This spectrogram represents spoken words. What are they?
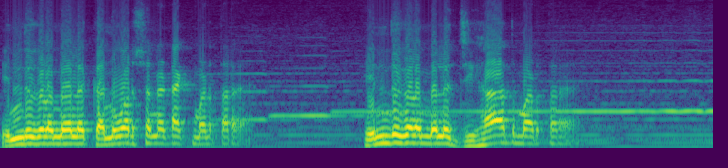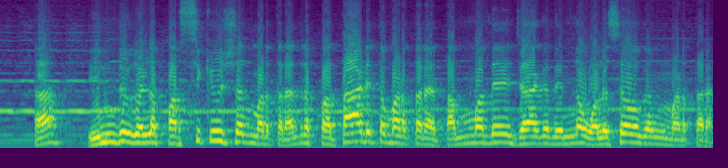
ಹಿಂದೂಗಳ ಮೇಲೆ ಕನ್ವರ್ಷನ್ ಅಟ್ಯಾಕ್ ಮಾಡ್ತಾರೆ. ಹಿಂದೂಗಳ ಮೇಲೆ ಜಿಹಾದ್ ಮಾಡ್ತಾರೆ. ಆ ಹಿಂದೂಗಳನ್ನ ಪರ್ಸಿಕ್ಯೂಷನ್ ಮಾಡ್ತಾರೆ. ಅಂದ್ರೆ ಪ್ರತಾಡಿತ ಮಾಡ್ತಾರೆ. ತಮ್ಮದೇ ಜಾಗದಿಂದ ವಲಸೆ ಹೋಗಂಗ್ ಮಾಡ್ತಾರೆ.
